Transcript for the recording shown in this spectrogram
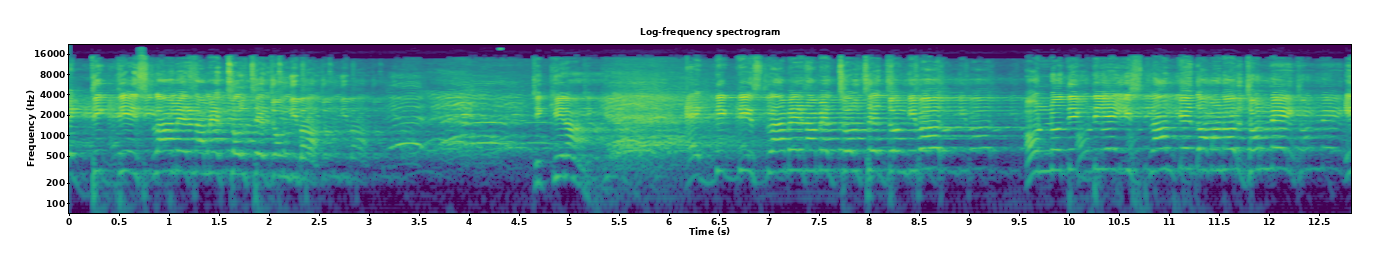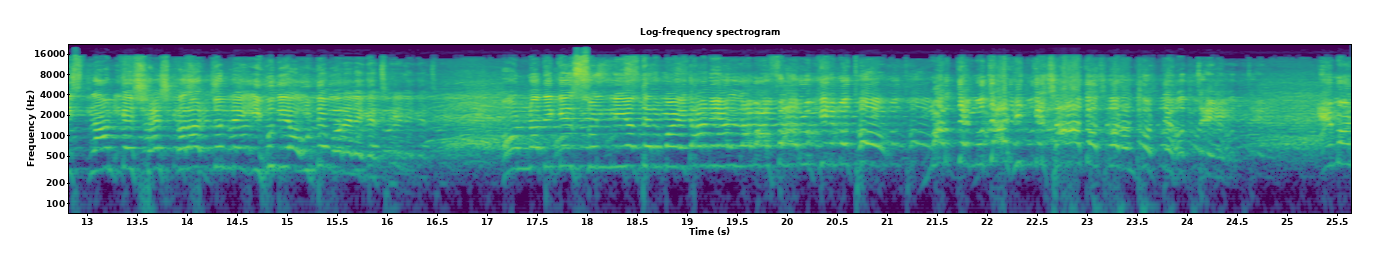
এক দিক দিয়ে ইসলামের নামে চলছে জঙ্গিবাদ। ঠিক কি না? একদিক দিয়ে ইসলামের নামে চলছে জঙ্গিবাদ অন্য দিক দিয়ে ইসলামকে দমানোর জন্য, ইসলামকে শেষ করার জন্য ইহুদিরা উঠে পড়ে লেগেছে। অন্যদিকে সুন্নিয়তের ময়দানে আল্লামা ফারুকের মতো মর্দে মুজাহিদকে শাহাদত স্মরণ করতে হচ্ছে। এমন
